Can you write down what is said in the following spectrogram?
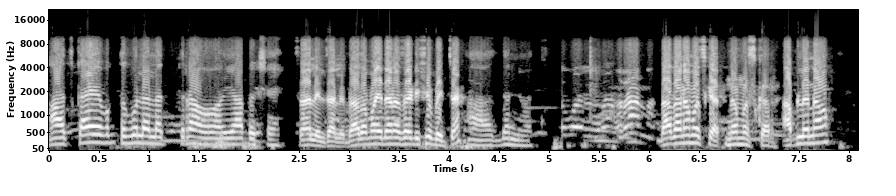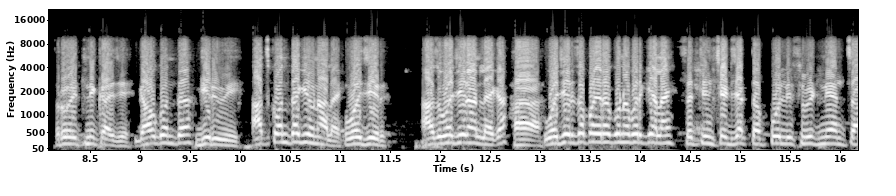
आज काय फक्त गुलाला राहावं ही अपेक्षा आहे. चालेल चालेल. दादा मैदानासाठी शुभेच्छा. हा धन्यवाद. दादा नमस्कार. नमस्कार. आपलं नाव? रोहित निकाळजे गाव कोणतं? गिरवी. आज कोणता घेऊन आलाय? वजीर. आज वजीर आणलाय का? हा. वजीरचा पैरा कुणाबर केलाय? सचिन शेठ जगताप पोलीस विडणे यांचा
